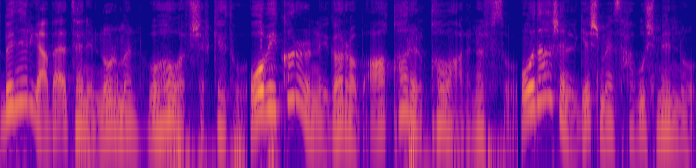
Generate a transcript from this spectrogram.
بنرجع بقى تاني لنورمان وهو في شركته وبيقرر إنه يجرب عقار القوة على نفسه. وده عشان الجيش ما يسحبوش منه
